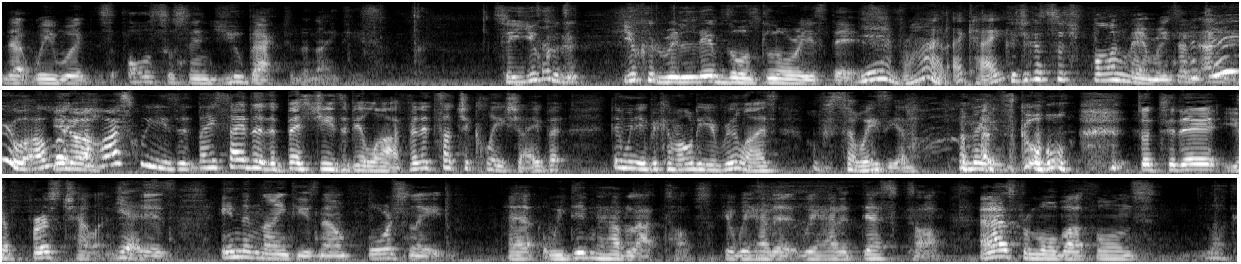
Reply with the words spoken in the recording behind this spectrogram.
that we would also send you back to the 90s. So you That's could you could relive those glorious days. Yeah, right. Okay. Because you got such fond memories. I And, do. I like know, the high school years. They say they're the best years of your life, and it's such a cliche. But then when you become older, you realise oh, it was so easy at, at school. So today, your first challenge Yes. is in the 90s. Now, unfortunately, uh, we didn't have laptops. Okay, we had a we had a desktop. And as for mobile phones, look,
